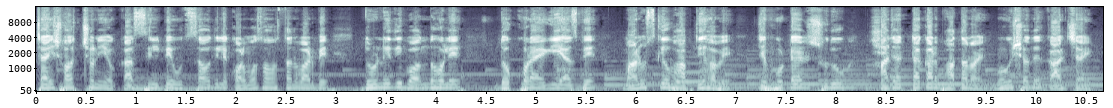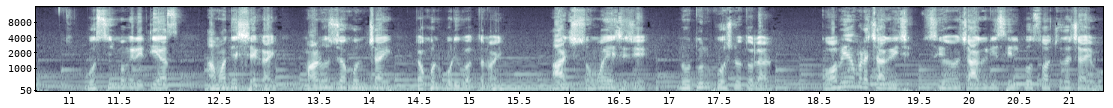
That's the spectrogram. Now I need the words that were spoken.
চাই স্বচ্ছ নিয়োগ। কাজ শিল্পে উৎসাহ দিলে কর্মসংস্থান বাড়বে, দুর্নীতি বন্ধ হলে দক্ষরা এগিয়ে আসবে। মানুষকেও ভাবতে হবে যে ভোটার শুধু হাজার টাকার ভাতা নয় ভবিষ্যতের কাজ চাই। পশ্চিমবঙ্গের ইতিহাস আমাদের শেখায়, মানুষ যখন চাই তখন পরিবর্তন হয়। আজ সময় এসেছে নতুন প্রশ্ন তোলার। কবে আমরা চাকরি চাকরি, শিল্প, স্বচ্ছতা চাইব?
